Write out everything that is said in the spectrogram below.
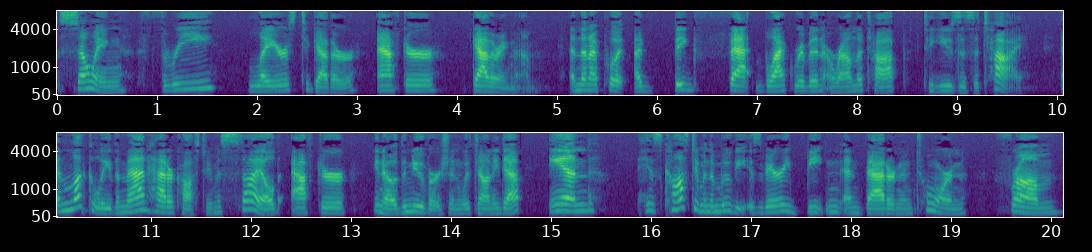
sewing three layers together after gathering them. And then I put a big fat black ribbon around the top to use as a tie. And luckily, the Mad Hatter costume is styled after, you know, the new version with Johnny Depp. And his costume in the movie is very beaten and battered and torn from,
